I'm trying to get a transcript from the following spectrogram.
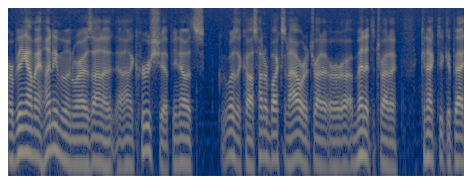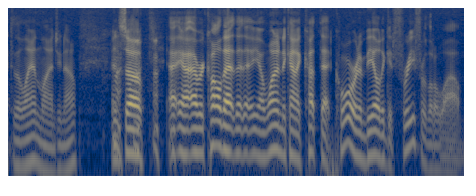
Or being on my honeymoon where I was on a on a cruise ship. You know, it's what does it cost? Hundred bucks an hour to try to, or a minute to try to connect to get back to the landlines. You know, and so I, I recall that, that you know wanting to kind of cut that cord and be able to get free for a little while.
